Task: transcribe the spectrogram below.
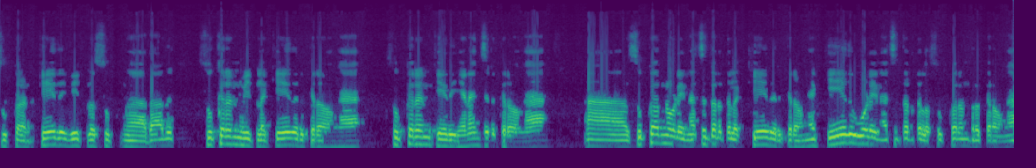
சுக்கிரன் கேது வீட்டுல சுக் அதாவது சுக்கிரன் வீட்டுல கேது இருக்கிறவங்க சுக்கிரன் கேது இணைஞ்சிருக்கிறவங்க ஆஹ் சுக்கரனுடைய நட்சத்திரத்துல கேது இருக்கிறவங்க கேதுவோடைய நட்சத்திரத்துல சுக்கரன் இருக்கிறவங்க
